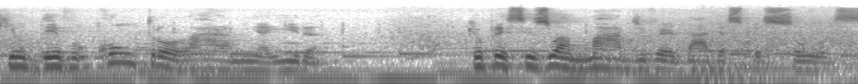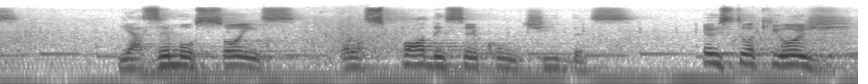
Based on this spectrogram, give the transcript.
que eu devo controlar a minha ira, que eu preciso amar de verdade as pessoas. E as emoções, elas podem ser contidas. Eu estou aqui hoje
